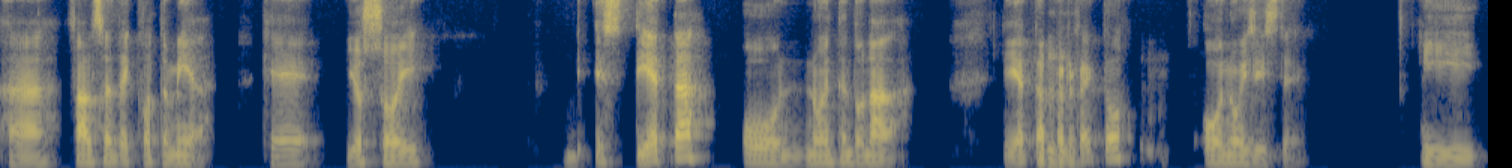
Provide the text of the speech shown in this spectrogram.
ah, falsa dicotomía, que yo soy, ¿es dieta o no entiendo nada? ¿Dieta perfecto o no existe? Y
